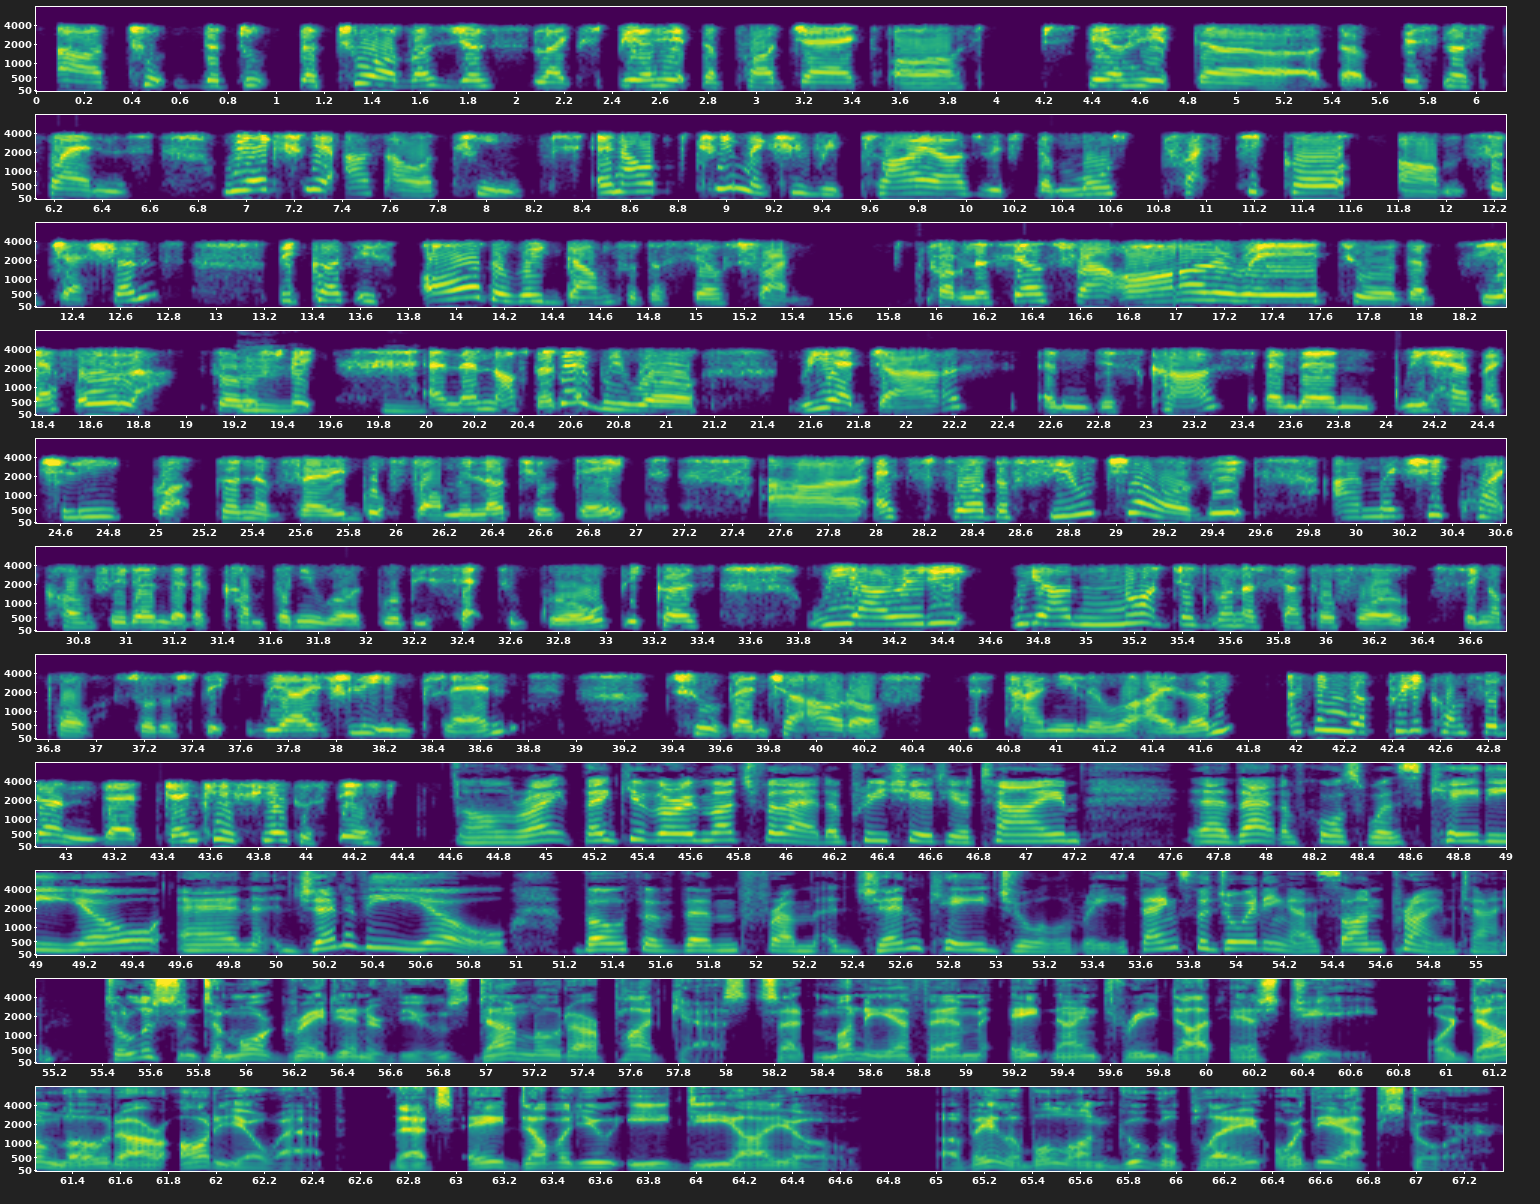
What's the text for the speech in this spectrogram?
uh, the, two, the two of us just like spearhead the project or spearhead the, the business plans. We actually ask our team, and our team actually reply us with the most practical um, suggestions because it's all the way down to the sales front from the sales front all the way to the CFO, lah, so to mm speak. mm And then after that, we will readjust and discuss. And then we have actually gotten a very good formula till date. Uh, as for the future of it, I'm actually quite confident that the company will, will be set to grow because we are already, we are not just going to settle for Singapore, so to speak. We are actually in plans to venture out of this tiny little island. I think we're pretty confident that Genk is here to stay. All right. Thank you very much for that. Appreciate your time. Uh, that, of course, was Katie Yeo and Genevieve Yeo, both of them from Genk Jewelry. Thanks for joining us on Prime Time. To listen to more great interviews, download our podcasts at moneyfm893.sg or download our audio app. That's A W E D I O. Available on Google Play or the App Store.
